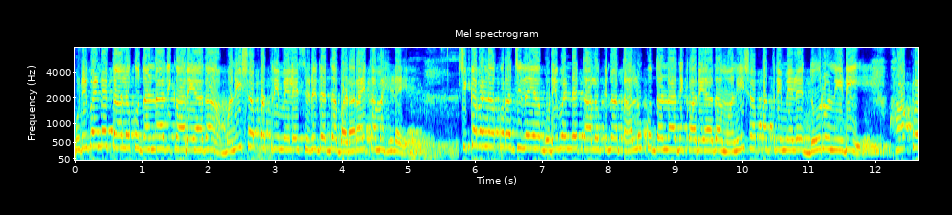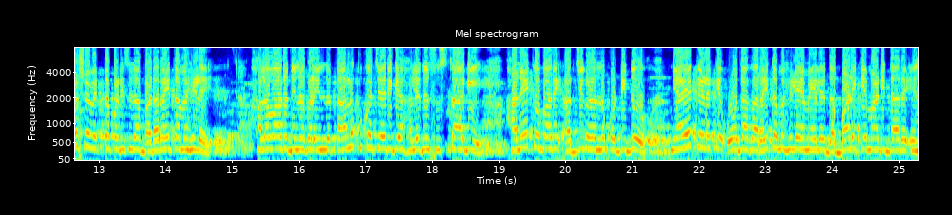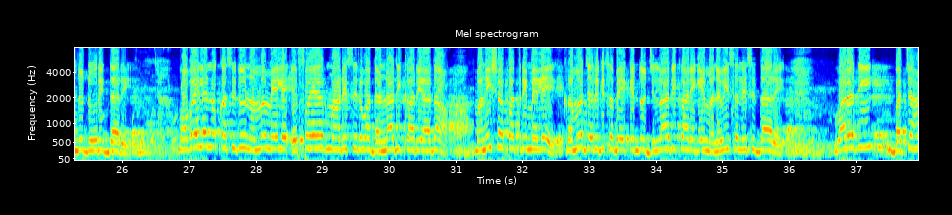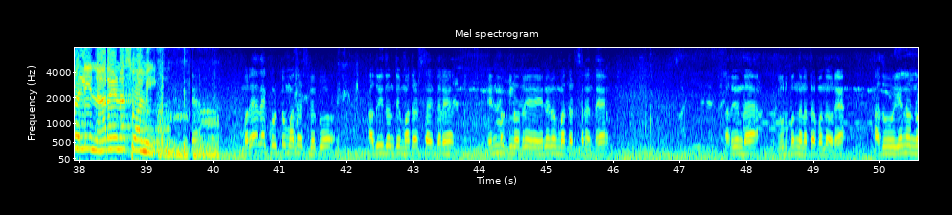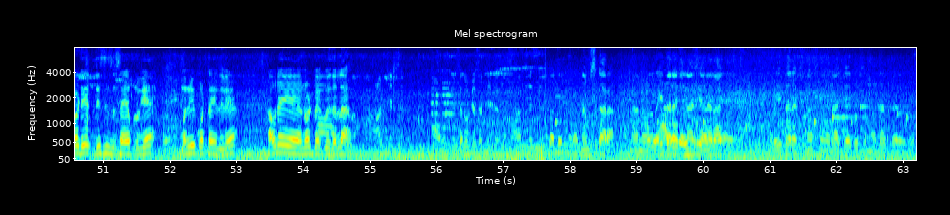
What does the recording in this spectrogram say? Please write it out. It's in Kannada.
ಗುಡಿಬಂಡೆ ತಾಲೂಕು ದಂಡಾಧಿಕಾರಿಯಾದ ಮನೀಷಾ ಪತ್ರಿ ಮೇಲೆ ಸಿಡಿದೆದ್ದ ಬಡರೈತ ಮಹಿಳೆ. ಚಿಕ್ಕಬಳ್ಳಾಪುರ ಜಿಲ್ಲೆಯ ಗುಡಿಬಂಡೆ ತಾಲೂಕಿನ ತಾಲೂಕು ದಂಡಾಧಿಕಾರಿಯಾದ ಮನೀಷಾ ಪತ್ರಿ ಮೇಲೆ ದೂರು ನೀಡಿ ಆಕ್ರೋಶ ವ್ಯಕ್ತಪಡಿಸಿದ ಬಡ ರೈತ ಮಹಿಳೆ. ಹಲವಾರು ದಿನಗಳಿಂದ ತಾಲೂಕು ಕಚೇರಿಗೆ ಅಲೆದು ಸುಸ್ತಾಗಿ ಅನೇಕ ಬಾರಿ ಅರ್ಜಿಗಳನ್ನು ಕೊಟ್ಟಿದ್ದು, ನ್ಯಾಯ ಕೇಳಕ್ಕೆ ಹೋದಾಗ ರೈತ ಮಹಿಳೆಯ ಮೇಲೆ ದಬ್ಬಾಳಿಕೆ ಮಾಡಿದ್ದಾರೆ ಎಂದು ದೂರಿದ್ದಾರೆ. ಮೊಬೈಲ್ ಅನ್ನು ಕಸಿದು ನಮ್ಮ ಮೇಲೆ ಎಫ್ಐಆರ್ ಮಾಡಿಸಿರುವ ದಂಡಾಧಿಕಾರಿಯಾದ ಮನೀಷಾ ಪತ್ರಿ ಮೇಲೆ ಕ್ರಮ ಜರುಗಿಸಬೇಕೆಂದು ಜಿಲ್ಲಾಧಿಕಾರಿಗೆ ಮನವಿ ಸಲ್ಲಿಸಿದ್ದಾರೆ. ವರದಿ ಬಚ್ಚಹಳ್ಳಿ ನಾರಾಯಣಸ್ವಾಮಿ. ಮರ್ಯಾದೆ ಕೊಟ್ಟು ಮಾತಾಡಿಸ್ಬೇಕು. ಅದು ಇದಂತೆ ಮಾತಾಡಿಸ್ತಾ ಇದ್ದಾರೆ. ಹೆಣ್ಮಕ್ಳು ಹೋದ್ರೆ ಏನೇನೋ ಮಾತಾಡ್ತಾರಂತೆ ಅದರಿಂದ ಇವ್ರು ಬಂದು ನನ್ನ ಹತ್ರ ಬಂದವ್ರೆ. ಅದು ಏನೋ ನೋಡಿ ದಿಸ್ ಇಸ್ ಸಾಹೇಬ್ರಿಗೆ ಮನವಿ ಕೊಡ್ತಾ ಇದ್ದೀವಿ. ಅವರೇ ನೋಡಬೇಕು ಇದೆಲ್ಲ. Sir okay sir. ನಮಸ್ಕಾರ. ನಾನು ರೈತ ರಕ್ಷಣಾ ಸೇನೆ ರಾಜ್ಯ ರೈತ ರಕ್ಷಣಾ ಸೇನೆ ರಾಜ್ಯಾಧ್ಯಕ್ಷ ಮಾತಾಡ್ತಾ ಇರೋದು.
